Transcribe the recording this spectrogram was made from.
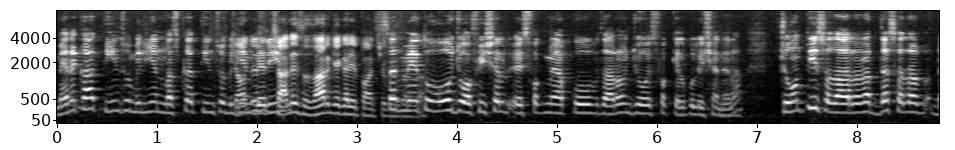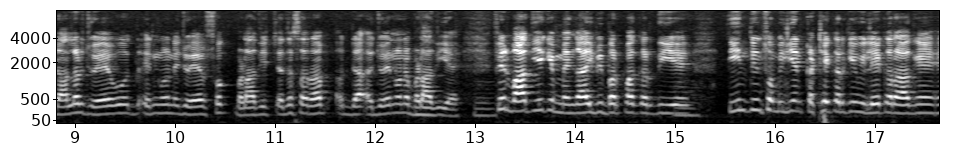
میں نے کہا تین سو ملین مسکت تین سو ملین بیری۔ چالیس ہزار کے قریب پہنچ سر میں تو وہ جو آفیشیل اس وقت میں آپ کو بتا رہا ہوں جو اس وقت کیلکولیشن ہے نا چونتیس ہزار ارب دس ارب ڈالر جو ہے وہ انہوں نے جو ہے اس وقت بڑھا دی دس ارب جو انہوں نے بڑھا دیا ہے۔ پھر بات یہ کہ مہنگائی بھی برپا کر دی ہے۔ تین تین سو ملین کٹھے کر کے بھی لے کر آ گئے۔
